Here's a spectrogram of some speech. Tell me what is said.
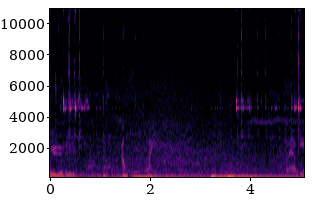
ดิดูดิเอ้า อะไรอะอะไรอะพี่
